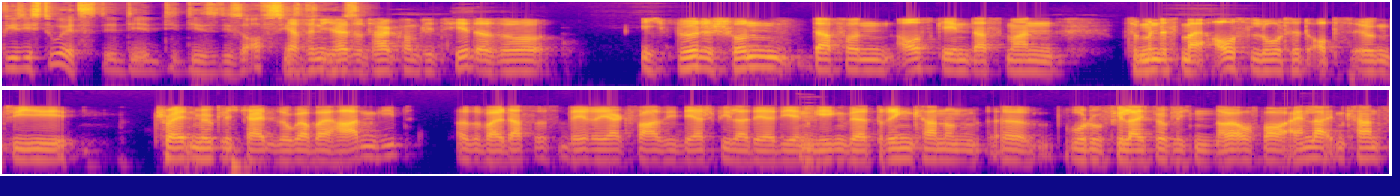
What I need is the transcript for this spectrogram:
wie siehst du jetzt die, die, die, diese, diese Offseason? Ja, finde ich halt total kompliziert. Also ich würde schon davon ausgehen, dass man zumindest mal auslotet, ob es irgendwie Trade-Möglichkeiten sogar bei Harden gibt. Also weil das ist, wäre ja quasi der Spieler, der dir einen mhm. Gegenwert bringen kann und äh, wo du vielleicht wirklich einen Neuaufbau einleiten kannst.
